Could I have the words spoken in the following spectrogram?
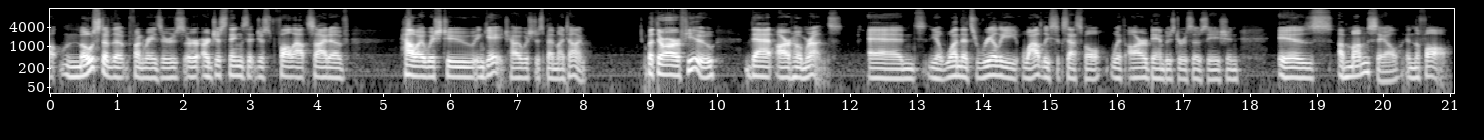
uh, most of the fundraisers are, are just things that just fall outside of how I wish to engage, how I wish to spend my time. But there are a few that are home runs. And you know, one that's really wildly successful with our Band Booster Association is a mum sale in the fall.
